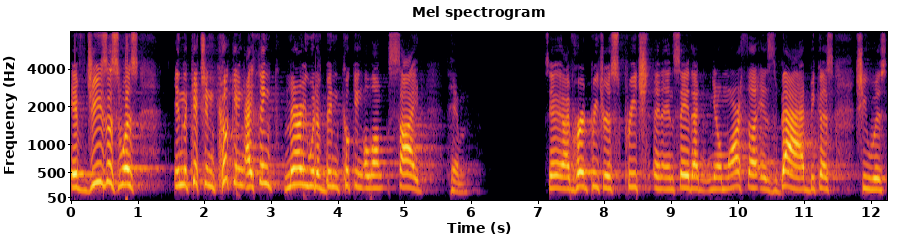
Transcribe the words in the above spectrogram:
If Jesus was in the kitchen cooking, I think Mary would have been cooking alongside him. Say, I've heard preachers preach and, and say that you know Martha is bad because she was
